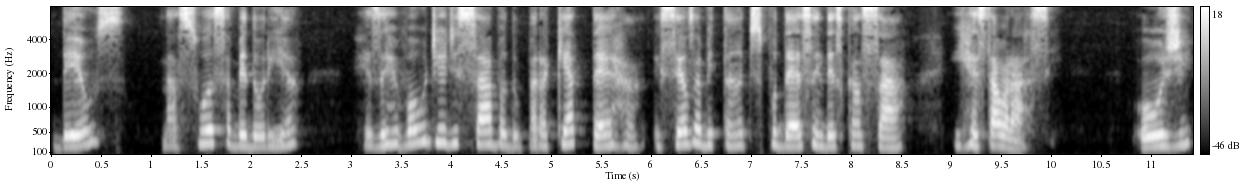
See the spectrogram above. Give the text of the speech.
Deus, na sua sabedoria, reservou o dia de sábado para que a terra e seus habitantes pudessem descansar e restaurar-se. Hoje,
